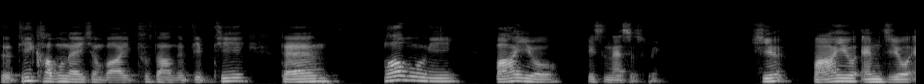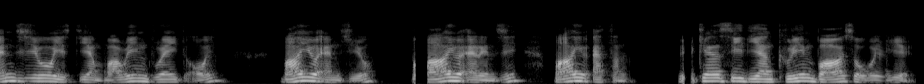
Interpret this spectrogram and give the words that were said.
the decarbonization by 2050, then probably bio is necessary. Here, bio MGO, MGO is the marine grade oil, bio MGO, bio LNG, bio bioethanol. You can see the green bars over here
